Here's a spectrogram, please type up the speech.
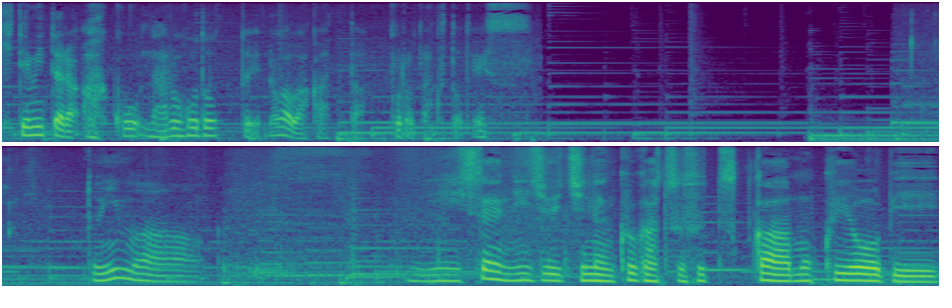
着てみたらあこうなるほどというのが分かった。プロダクトです。と今2021年9月2日木曜日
